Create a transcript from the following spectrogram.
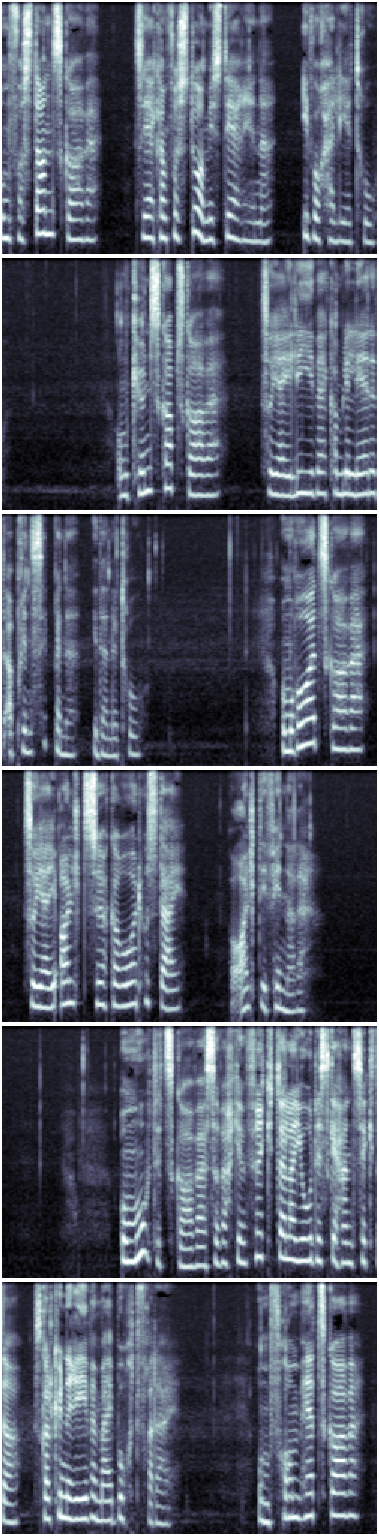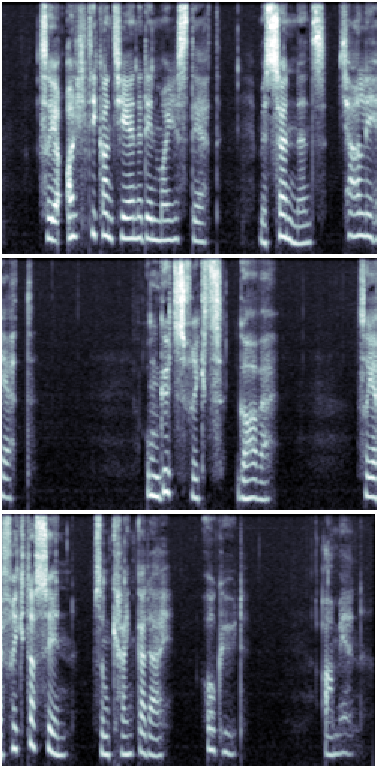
Om forstandsgave, så jeg kan forstå mysteriene i vår hellige tro. Om kunnskapsgave, så jeg i livet kan bli ledet av prinsippene i denne tro. Om rådsgave, så jeg i alt søker råd hos deg og alltid finner det. Om motets gave, så verken frykt eller jordiske hensikter skal kunne rive meg bort fra deg. Om fromhetsgave, så jeg alltid kan tjene Din Majestet med Sønnens kjærlighet. Om gudsfrykts gave, så jeg frykter synd som krenker deg, å Gud. Amen.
